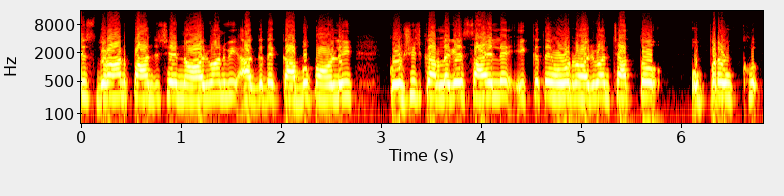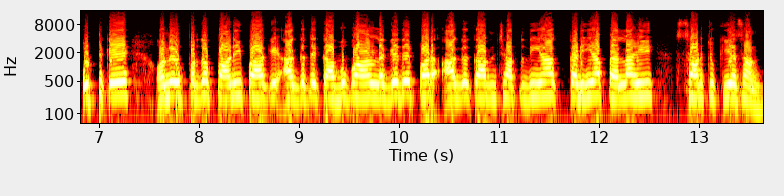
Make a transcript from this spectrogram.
ਇਸ ਦੌਰਾਨ 5-6 ਨੌਜਵਾਨ ਵੀ ਅੱਗ ਤੇ ਕਾਬੂ ਪਾਉਣ ਲਈ ਕੋਸ਼ਿਸ਼ ਕਰਨ ਲੱਗੇ। ਸਾਹਿਲ ਨੇ ਇੱਕ ਤੇ ਹੋਰ ਨੌਜਵਾਨ ਛੱਤ ਤੋਂ ਉੱਪਰ ਉੱਖ- ਉੱਠ ਕੇ ਉਹਨੇ ਉੱਪਰ ਤੋਂ ਪਾਣੀ ਪਾ ਕੇ ਅੱਗ ਤੇ ਕਾਬੂ ਪਾਉਣ ਲੱਗੇ ਤੇ ਪਰ ਅੱਗ ਕਾਰਨ ਛੱਤ ਦੀਆਂ ਕੜੀਆਂ ਪਹਿਲਾਂ ਹੀ ਸੜ ਚੁੱਕੀਆਂ ਸਨ।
